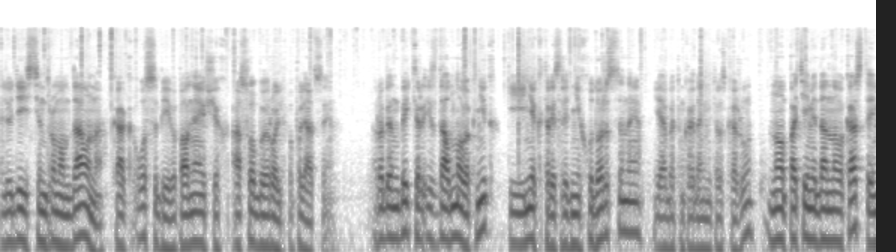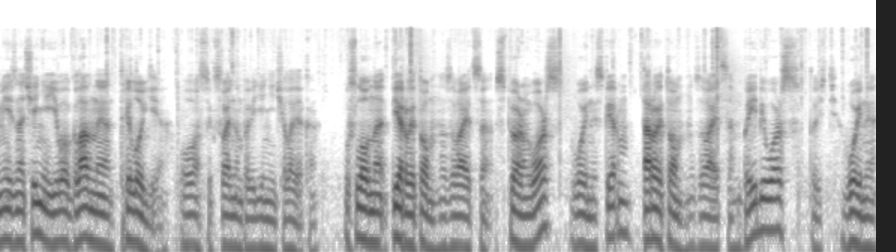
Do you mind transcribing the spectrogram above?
людей с синдромом Дауна как особей, выполняющих особую роль в популяции. Робин Бейкер издал много книг, и некоторые среди них художественные, я об этом когда-нибудь расскажу. Но по теме данного каста имеет значение его главная трилогия о сексуальном поведении человека. Условно, первый том называется Sperm Wars, войны сперм. Второй том называется Baby Wars, то есть войны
